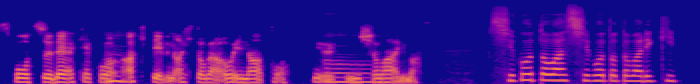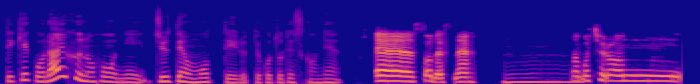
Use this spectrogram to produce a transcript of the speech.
スポーツで結構アクティブな人が多いなという印象はあります。仕事は仕事と割り切って結構ライフの方に重点を持っているってことですかね。えー、そうですね。まあ、もちろん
